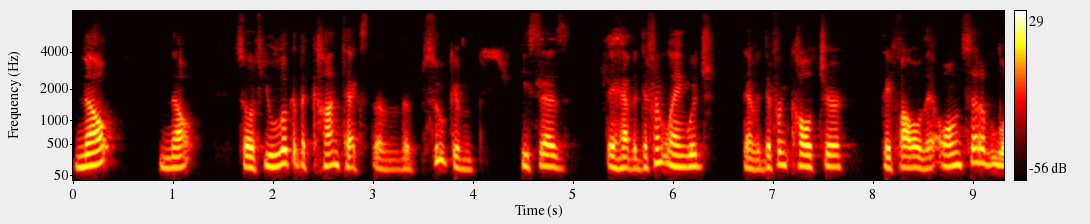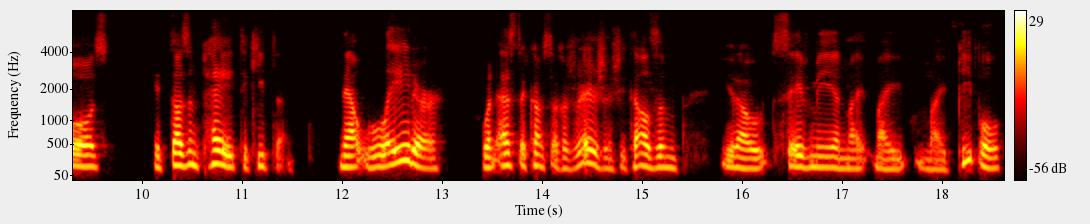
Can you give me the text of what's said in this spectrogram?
No, no. So if you look at the context of the psukim, he says they have a different language, they have a different culture, they follow their own set of laws. It doesn't pay to keep them. Now later, when Esther comes to Achashverosh and she tells him, you know, save me and my my my people,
